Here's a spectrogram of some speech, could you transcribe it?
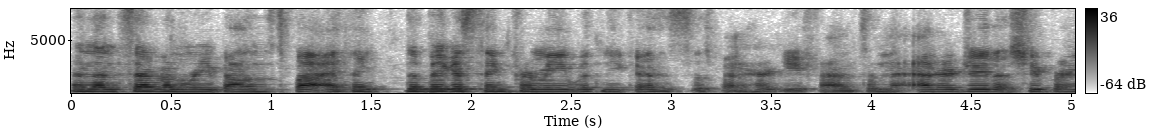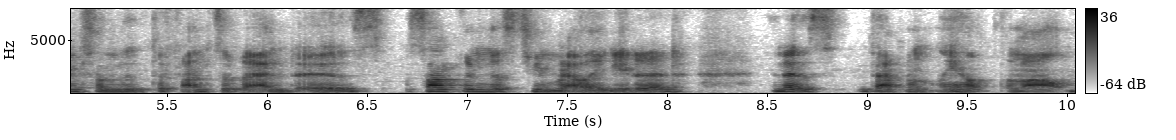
and then seven rebounds. But I think the biggest thing for me with Nika has been her defense and the energy that she brings on the defensive end is something this team really needed and has definitely helped them out.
